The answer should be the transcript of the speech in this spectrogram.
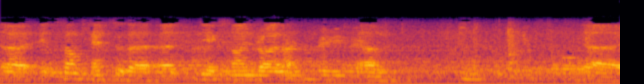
uh, in some sense as a, a DX9 driver. Um, uh,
